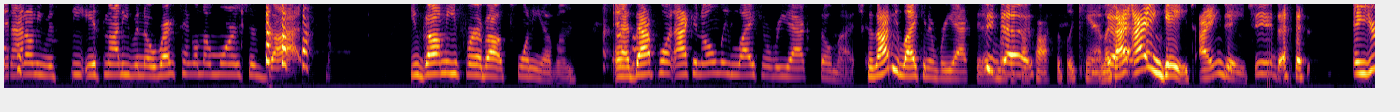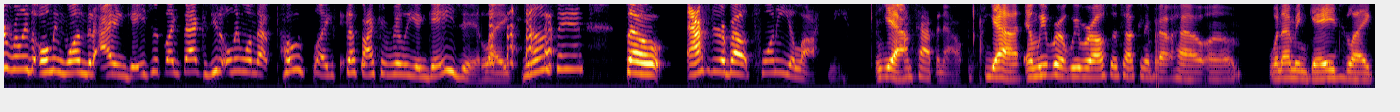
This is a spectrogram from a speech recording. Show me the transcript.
and I don't even see, it's not even no rectangle no more, it's just dots. you got me for about 20 of them. And at that point, I can only like and react so much because I be liking and reacting as much as I possibly can. Like I, I, engage, I engage. She does. And you're really the only one that I engage with like that because you're the only one that posts like stuff I can really engage in. Like, you know what I'm saying? So after about 20, you lost me. Yeah. I'm tapping out. Yeah. And we were we were also talking about how um when I'm engaged, like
